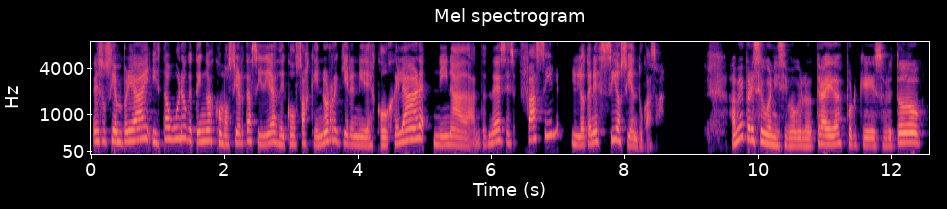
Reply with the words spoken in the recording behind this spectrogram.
eso siempre hay y está bueno que tengas como ciertas ideas de cosas que no requieren ni descongelar ni nada, ¿entendés? Es fácil y lo tenés sí o sí en tu casa. A mí me parece buenísimo que lo traigas porque sobre todo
